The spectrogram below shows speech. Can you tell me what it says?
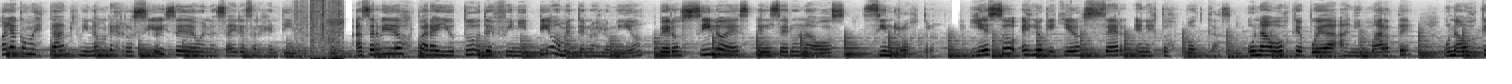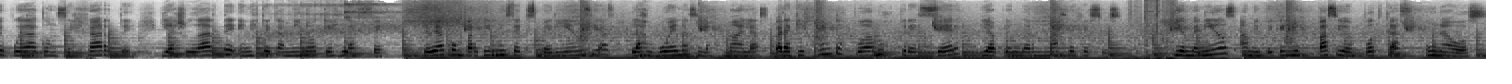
Hola, ¿cómo están? Mi nombre es Rocío y soy de Buenos Aires, Argentina. Hacer videos para YouTube definitivamente no es lo mío, pero sí lo es el ser una voz sin rostro. Y eso es lo que quiero ser en estos podcasts. Una voz que pueda animarte, una voz que pueda aconsejarte y ayudarte en este camino que es la fe. Te voy a compartir mis experiencias, las buenas y las malas, para que juntos podamos crecer y aprender más de Jesús. Bienvenidos a mi pequeño espacio de podcast, Una voz.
